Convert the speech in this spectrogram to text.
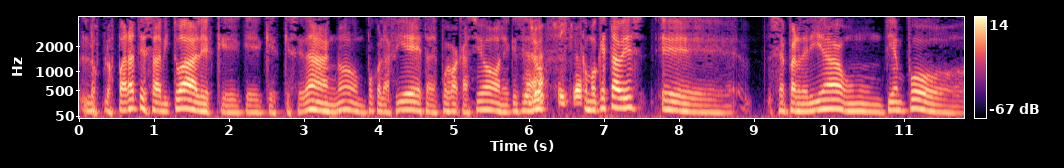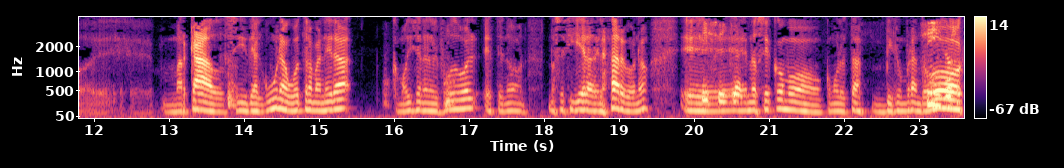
los, los parates habituales que, que, que, se dan, ¿no? Un poco la fiesta, después vacaciones, qué sé yo, ah, como que esta vez eh, se perdería un tiempo eh, marcado, si de alguna u otra manera como dicen en el fútbol, este no no sé si era de largo, ¿no? Eh, no sé cómo, cómo lo estás vislumbrando vos,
